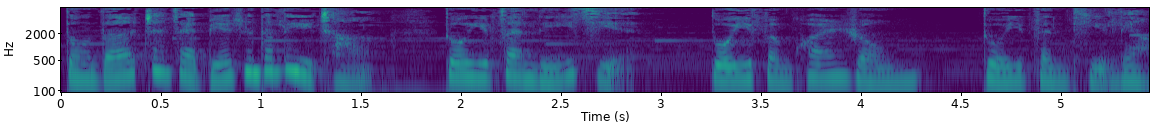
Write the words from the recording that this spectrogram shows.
懂得站在别人的立场，多一份理解，多一份宽容，多一份体谅。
